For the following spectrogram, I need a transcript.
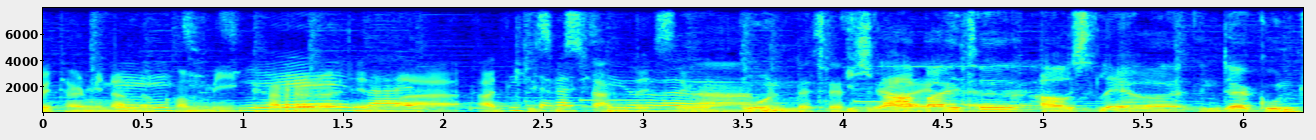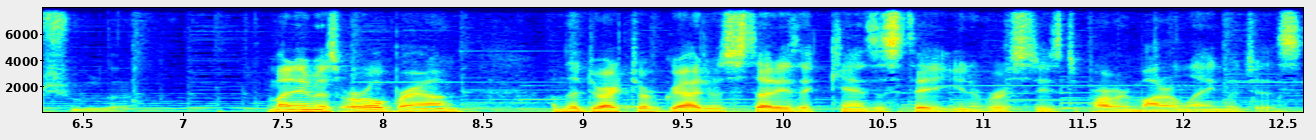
estoy terminando con mi carrera en la adquisición de Ah, seguridad. empecé a Ich arbeite eh, als Lehrer in der Grundschule. My name is Earl Brown. I'm the Director of Graduate Studies at Kansas State University's Department of Modern Languages.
